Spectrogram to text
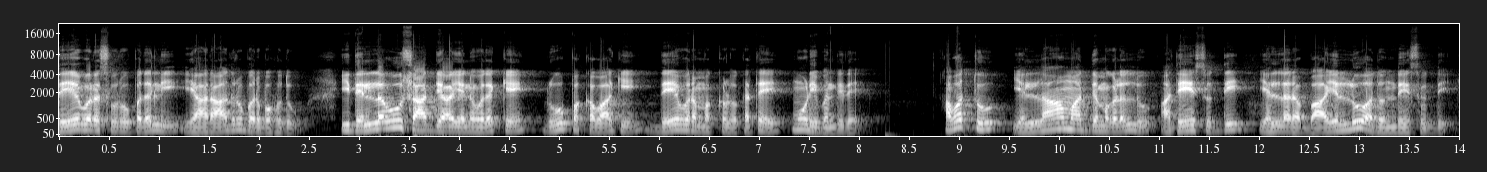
ದೇವರ ಸ್ವರೂಪದಲ್ಲಿ ಯಾರಾದರೂ ಬರಬಹುದು. ಇದೆಲ್ಲವೂ ಸಾಧ್ಯ ಎನ್ನುವುದಕ್ಕೆ ರೂಪಕವಾಗಿ ದೇವರ ಮಕ್ಕಳು ಕತೆ ಮೂಡಿಬಂದಿದೆ. ಅವತ್ತು ಎಲ್ಲ ಮಾಧ್ಯಮಗಳಲ್ಲೂ ಅದೇ ಸುದ್ದಿ, ಎಲ್ಲರ ಬಾಯಲ್ಲೂ ಅದೊಂದೇ ಸುದ್ದಿ.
